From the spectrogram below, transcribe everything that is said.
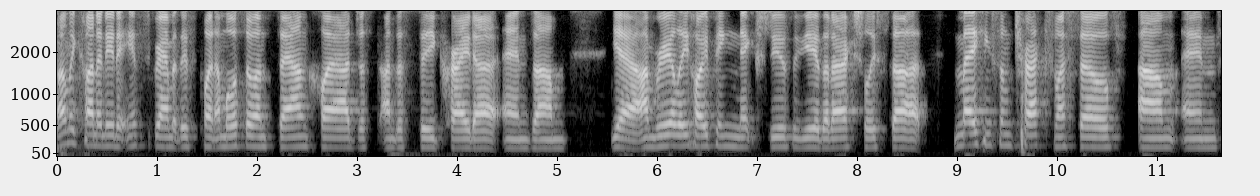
only kind of need an Instagram at this point. I'm also on SoundCloud, just under C Crater, and um, yeah, I'm really hoping next year's the year that I actually start making some tracks myself, um, and.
